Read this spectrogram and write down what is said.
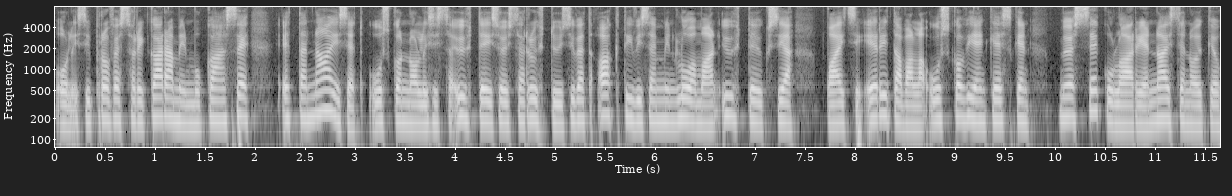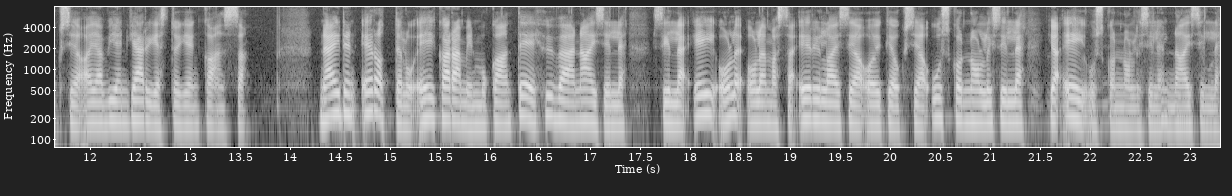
olisi professori Karamin mukaan se, että naiset uskonnollisissa yhteisöissä ryhtyisivät aktiivisemmin luomaan yhteyksiä paitsi eri tavalla uskovien kesken, myös sekulaarien naisten oikeuksia ajavien järjestöjen kanssa – Näiden erottelu ei Karamin mukaan tee hyvää naisille, sillä ei ole olemassa erilaisia oikeuksia uskonnollisille ja ei-uskonnollisille naisille.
